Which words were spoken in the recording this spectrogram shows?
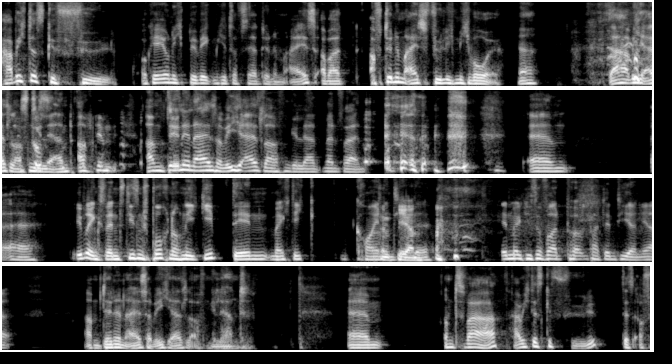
habe ich das Gefühl, okay, und ich bewege mich jetzt auf sehr dünnem Eis, aber auf dünnem Eis fühle ich mich wohl. Ja? Da habe ich Eislaufen gelernt. Auf dem, am dünnen Eis habe ich Eislaufen gelernt, mein Freund. ähm, äh, übrigens, wenn es diesen Spruch noch nicht gibt, den möchte ich coinen. Patentieren. bitte. Den möchte ich sofort pa- patentieren, ja. Am dünnen Eis habe ich Eislaufen gelernt. Ähm, und zwar habe ich das Gefühl, dass auf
